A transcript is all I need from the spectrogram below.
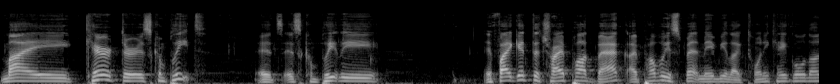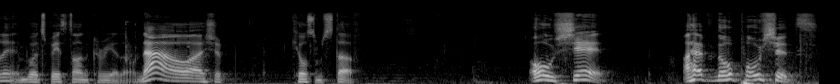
my character is complete. It's it's completely. If I get the tripod back, I probably spent maybe like 20k gold on it, but it's based on Korea though. Now I should kill some stuff. Oh shit! I have no potions.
